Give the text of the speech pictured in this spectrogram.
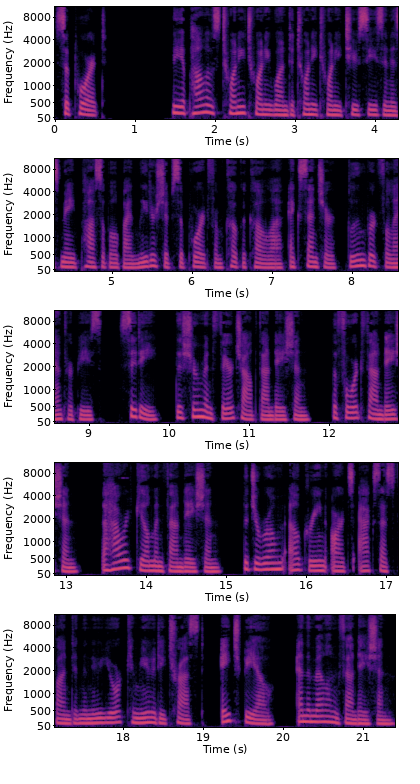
Support the Apollo's 2021 to 2022 season is made possible by leadership support from Coca Cola, Accenture, Bloomberg Philanthropies, Citi, the Sherman Fairchild Foundation, the Ford Foundation, the Howard Gilman Foundation, the Jerome L. Green Arts Access Fund in the New York Community Trust, HBO, and the Mellon Foundation.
